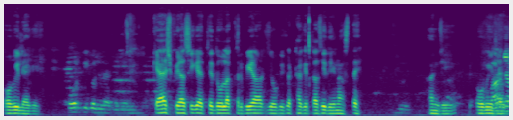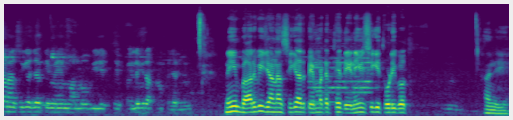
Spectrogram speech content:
ਉਹ ਵੀ ਲੈ ਗਏ। ਹੋਰ ਕੀ ਕੁਝ ਲੈ ਕੇ ਗਏ? ਕੈਸ਼ ਪਿਆ ਸੀਗਾ ਇੱਥੇ 2 ਲੱਖ ਰੁਪਇਆ ਜੋ ਕਿ ਇਕੱਠਾ ਕੀਤਾ ਸੀ ਦੇਣ ਵਾਸਤੇ। ਹਾਂਜੀ ਉਹ ਵੀ ਬਾਹਰ ਜਾਣਾ ਸੀਗਾ ਜਾਂ ਕਿਵੇਂ? ਮੰਨ ਲਓ ਵੀ ਇੱਥੇ ਪਹਿਲੇ ਵੀ ਰੱਖ ਰੁਕ ਜਾਂਦੇ ਹੋ। ਨਹੀਂ ਬਾਹਰ ਵੀ ਜਾਣਾ ਸੀਗਾ ਤੇ ਪੇਮੈਂਟ ਇੱਥੇ ਦੇਣੀ ਵੀ ਸੀਗੀ ਥੋੜੀ ਬਹੁਤ। ਹਾਂਜੀ।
